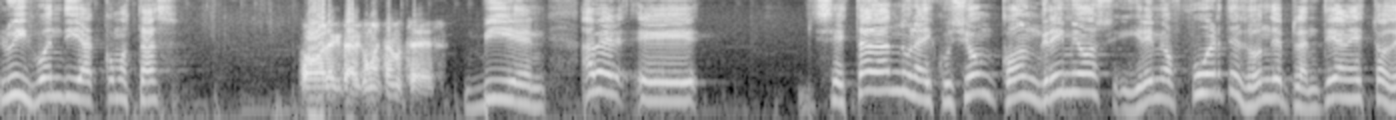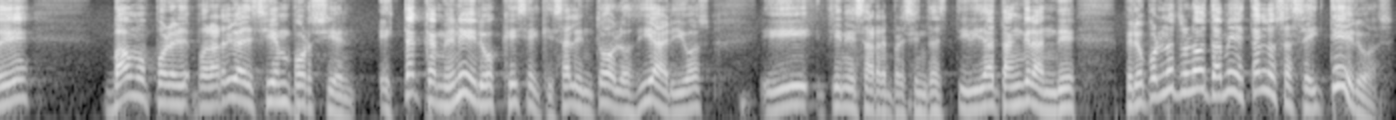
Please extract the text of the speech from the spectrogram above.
Luis, buen día, ¿cómo estás? Hola, ¿qué tal? ¿Cómo están ustedes? Bien. A ver, eh, se está dando una discusión con gremios y gremios fuertes donde plantean esto de vamos por, el- por arriba del 100%. Está Camioneros, que es el que sale en todos los diarios y tiene esa representatividad tan grande, pero por el otro lado también están los aceiteros,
